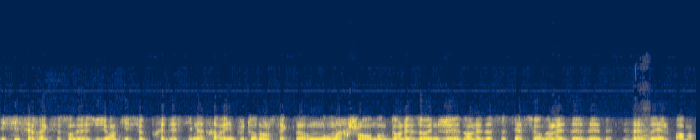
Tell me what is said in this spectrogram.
Ici, c'est vrai que ce sont des étudiants qui se prédestinent à travailler plutôt dans le secteur non marchand, donc dans les ONG, dans les associations, dans les AZL, pardon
